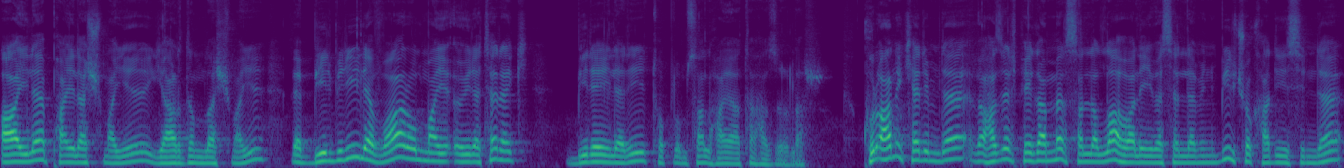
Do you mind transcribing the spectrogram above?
Aile paylaşmayı, yardımlaşmayı ve birbiriyle var olmayı öğreterek bireyleri toplumsal hayata hazırlar. Kur'an-ı Kerim'de ve Hazreti Peygamber sallallahu aleyhi ve sellemin birçok hadisinde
